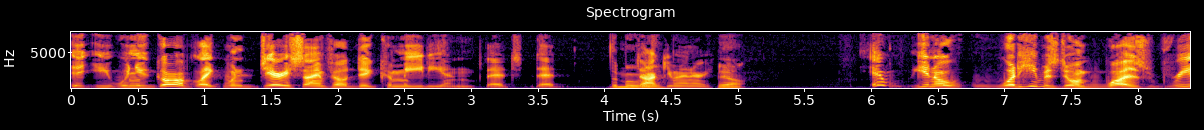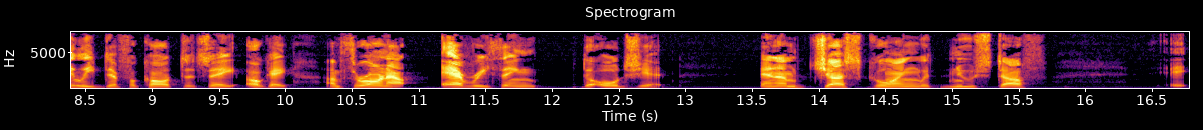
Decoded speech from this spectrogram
it, you, when you go up like when Jerry Seinfeld did comedian that that the movie. documentary. Yeah. It, you know what he was doing was really difficult to say. Okay, I'm throwing out everything the old shit, and I'm just going with new stuff. It,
